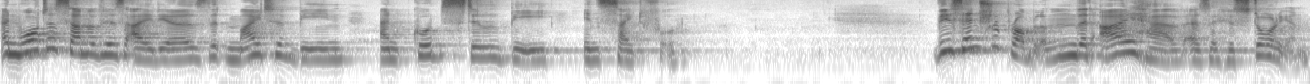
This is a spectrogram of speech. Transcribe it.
and what are some of his ideas that might have been and could still be insightful. The essential problem that I have as a historian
